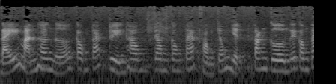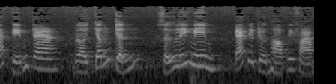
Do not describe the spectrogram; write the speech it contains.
đẩy mạnh hơn nữa công tác truyền thông trong công tác phòng chống dịch, tăng cường cái công tác kiểm tra, rồi chấn chỉnh xử lý nghiêm các cái trường hợp vi phạm.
